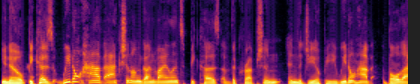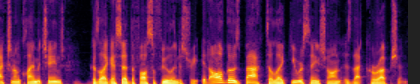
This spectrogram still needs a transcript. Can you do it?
you know, because we don't have action on gun violence because of the corruption in the GOP. We don't have bold action on climate change because, like I said, the fossil fuel industry. It all goes back to, like you were saying, Sean, is that corruption.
